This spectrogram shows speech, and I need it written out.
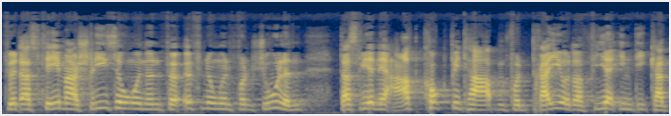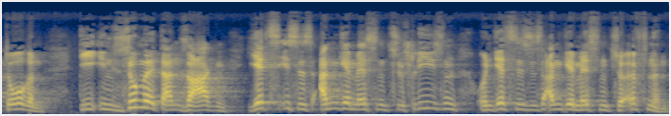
für das Thema Schließungen und Veröffnungen von Schulen, dass wir eine Art Cockpit haben von drei oder vier Indikatoren, die in Summe dann sagen, jetzt ist es angemessen zu schließen und jetzt ist es angemessen zu öffnen.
